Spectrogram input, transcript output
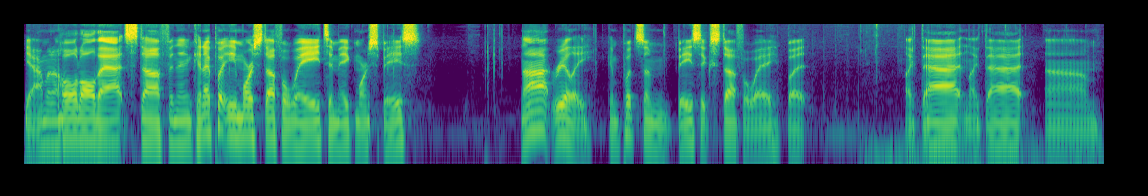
Yeah, I'm gonna hold all that stuff, and then can I put any more stuff away to make more space? Not really. Can put some basic stuff away, but like that and like that. Um,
